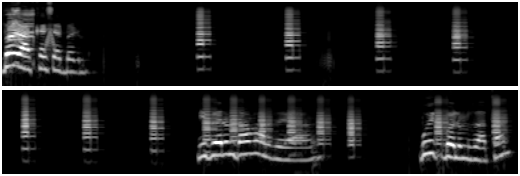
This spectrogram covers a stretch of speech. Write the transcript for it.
Böyle arkadaşlar bölüm. Bir bölüm daha vardı ya. Bu ilk bölüm zaten.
